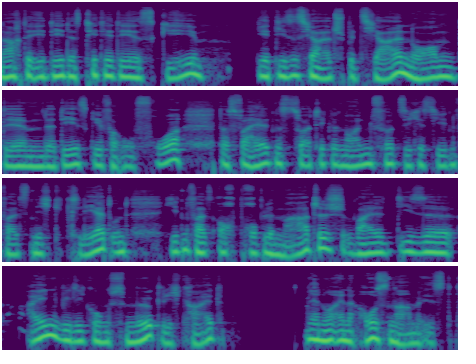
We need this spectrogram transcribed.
nach der Idee des TTDSG geht dieses Jahr als Spezialnorm der, der DSGVO vor. Das Verhältnis zu Artikel 49 ist jedenfalls nicht geklärt und jedenfalls auch problematisch, weil diese Einwilligungsmöglichkeit ja nur eine Ausnahme ist.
